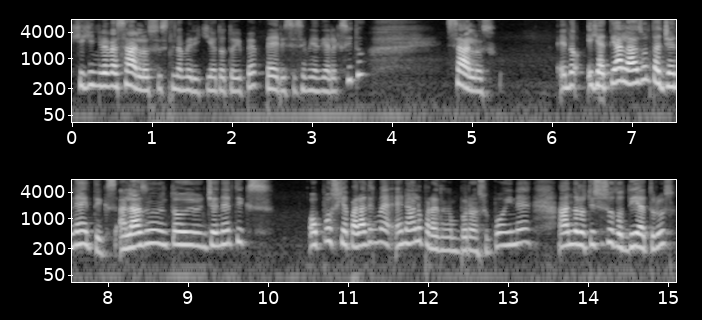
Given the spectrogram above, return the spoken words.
Είχε γίνει βέβαια άλλος στην Αμερική όταν το είπε, πέρυσι σε μια διάλεξή του. Σ' Ενώ, γιατί αλλάζουν τα genetics; Αλλάζουν το genetics όπως για παράδειγμα, ένα άλλο παράδειγμα που μπορώ να σου πω είναι αν ρωτήσεις οδοντίατρους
